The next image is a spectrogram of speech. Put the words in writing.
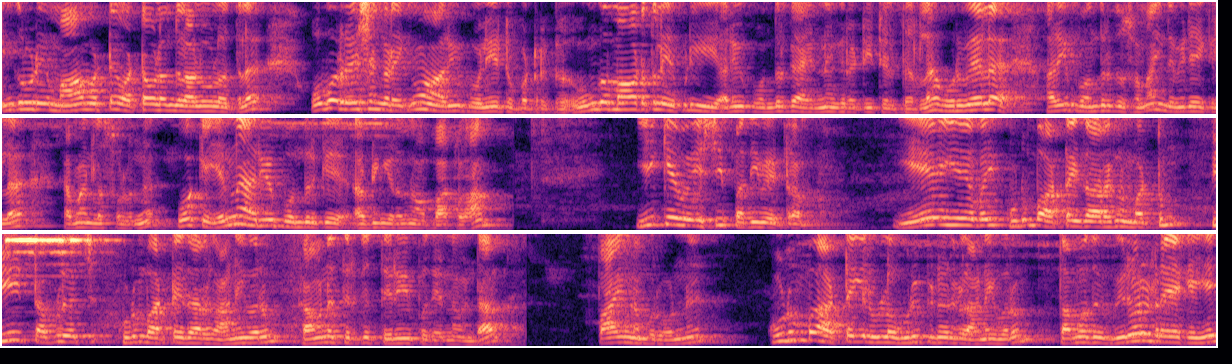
எங்களுடைய மாவட்ட வட்டவளங்கள் அலுவலகத்தில் ஒவ்வொரு ரேஷன் கடைக்கும் அறிவிப்பு வெளியிட்டப்பட்டிருக்கிறது. உங்கள் மாவட்டத்தில் எப்படி அறிவிப்பு வந்திருக்கா என்னங்கிற டீட்டெயில் தெரில ஒருவேளை அறிவிப்பு வந்திருக்கு சொன்னால் இந்த வீடியோக்கில் கமெண்டில் சொல்லுங்கள் ஓகே என்ன அறிவிப்பு வந்திருக்கு அப்படிங்கிற அப்படிங்கிறத நம்ம பார்க்கலாம். இகேஒய்சி பதிவேற்றம். ஏஏவை குடும்ப அட்டைதாரர்கள் மற்றும் பிடபிள்யூஹெச் குடும்ப அட்டைதாரர்கள் அனைவரும் கவனத்திற்கு தெரிவிப்பது என்னவென்றால் பாயிண்ட் நம்பர் ஒன்று குடும்ப அட்டையில் உள்ள உறுப்பினர்கள் அனைவரும் தமது விரல் ரேகையை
